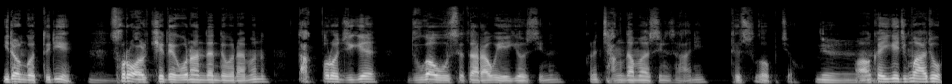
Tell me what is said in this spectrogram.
이런 것들이 음. 서로 얽히게 되거나 한다고 하면 딱 부러지게 누가 우세다라고 얘기할 수 있는 그런 장담할 수 있는 사안이 될 수가 없죠. 네. 아, 그러니까 이게 지금 아주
